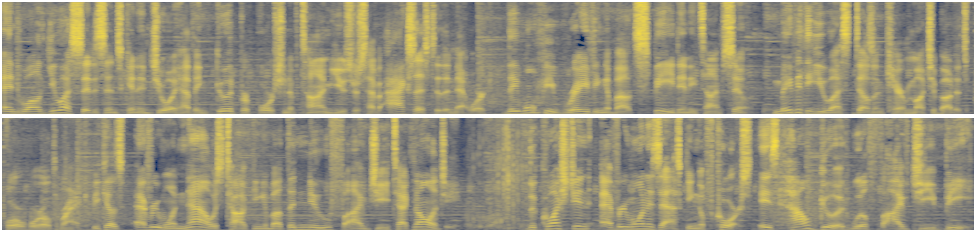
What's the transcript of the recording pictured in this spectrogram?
and while US citizens can enjoy having good proportion of time users have access to the network, they won't be raving about speed anytime soon. Maybe the US doesn't care much about its poor world rank because everyone now is talking about the new 5G technology. The question everyone is asking, of course, is how good will 5G be?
